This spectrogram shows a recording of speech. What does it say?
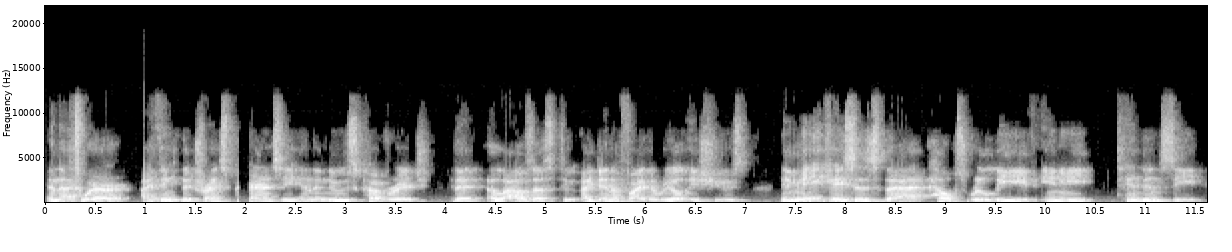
And that's where I think the transparency and the news coverage that allows us to identify the real issues, in many cases, that helps relieve any tendency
